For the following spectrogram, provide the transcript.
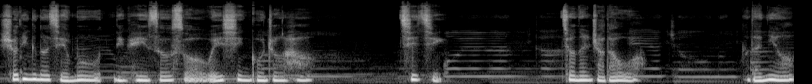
收听更多节目，你可以搜索微信公众号“七景”，就能找到我。我等你哦。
